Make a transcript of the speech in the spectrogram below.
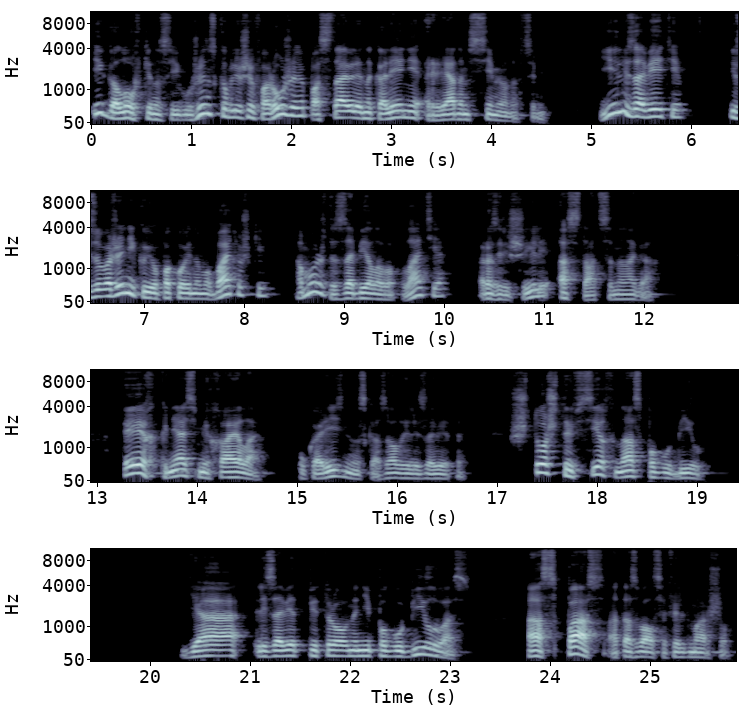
и Головкина с Ягужинском, лишив оружия, поставили на колени рядом с семеновцами. Елизавете, из уважения к ее покойному батюшке, а может из-за белого платья, разрешили остаться на ногах. «Эх, князь Михайло!» Укоризненно сказала Елизавета. «Что ж ты всех нас погубил?» «Я, Елизавета Петровна, не погубил вас, а спас», — отозвался фельдмаршал.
